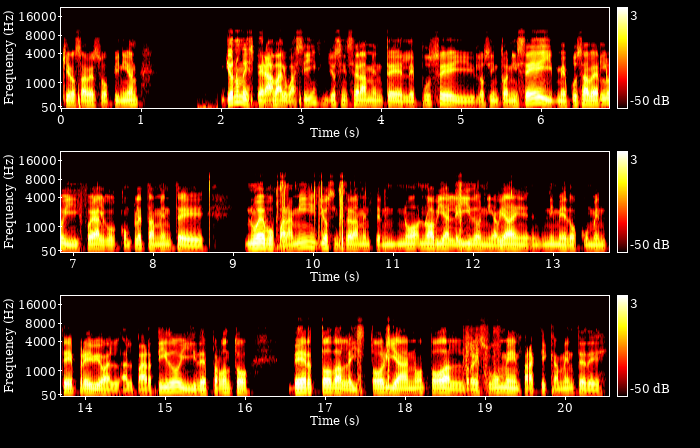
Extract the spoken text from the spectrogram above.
quiero saber su opinión, yo no me esperaba algo así, yo sinceramente le puse y lo sintonicé y me puse a verlo y fue algo completamente nuevo para mí. Yo sinceramente no, no había leído ni había ni me documenté previo al partido y de pronto ver toda la historia, ¿no? Todo el resumen prácticamente de,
